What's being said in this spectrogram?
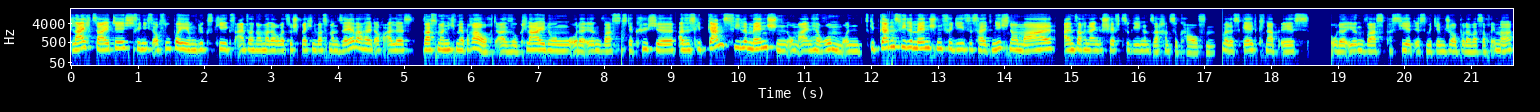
Gleichzeitig finde ich es auch super, hier im Glückskeks einfach nochmal darüber zu sprechen, was man selber halt auch alles, was man nicht mehr braucht. Also Kleidung oder irgendwas aus der Küche. Also es gibt ganz viele Menschen um einen herum und es gibt ganz viele Menschen, für die ist es halt nicht normal, einfach in ein Geschäft zu gehen und Sachen zu kaufen, weil das Geld knapp ist oder irgendwas passiert ist mit dem Job oder was auch immer.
